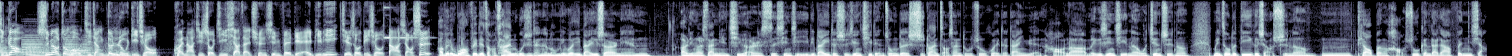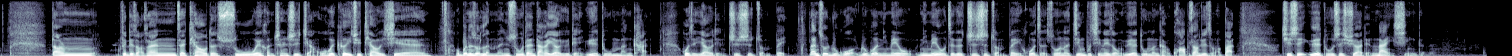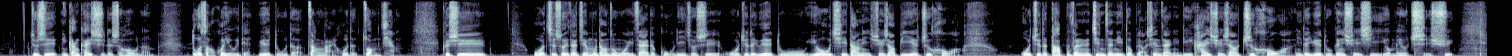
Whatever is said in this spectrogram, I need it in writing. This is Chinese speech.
警告！十秒钟后即将登陆地球，快拿起手机下载全新飞碟 APP，接收地球大小事。好，飞碟不枉飞碟早餐，我是陈正龙。民国一百一十二年二零二三年七月二十四星期一，礼拜一的时间七点钟的时段早餐读书会的单元。好，那每个星期呢，我坚持呢，每周的第一个小时呢，嗯，挑本好书跟大家分享。当然。飞碟早餐在挑的书，我也很诚实讲，我会刻意去挑一些，我不能说冷门书，但大概要有点阅读门槛，或者要有点知识准备。那你说，如果如果你没有你没有这个知识准备，或者说呢，经不起那种阅读门槛，跨不上去怎么办？其实阅读是需要点耐心的，就是你刚开始的时候呢，多少会有一点阅读的障碍或者撞墙，可是。我之所以在节目当中我一再的鼓励，就是我觉得阅读，尤其当你学校毕业之后啊，我觉得大部分人的竞争力都表现在你离开学校之后啊，你的阅读跟学习有没有持续？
